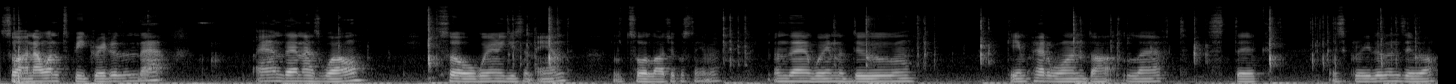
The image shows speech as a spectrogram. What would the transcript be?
So, and I want it to be greater than that. And then as well, so we're gonna use an and, so a logical statement. And then we're gonna do gamepad one dot left stick is greater than zero.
